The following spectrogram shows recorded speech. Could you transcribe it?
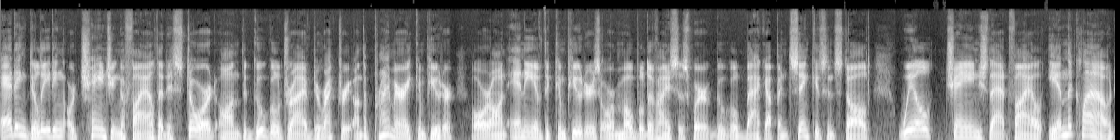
Adding, deleting, or changing a file that is stored on the Google Drive directory on the primary computer or on any of the computers or mobile devices where Google Backup and Sync is installed will change that file in the cloud,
